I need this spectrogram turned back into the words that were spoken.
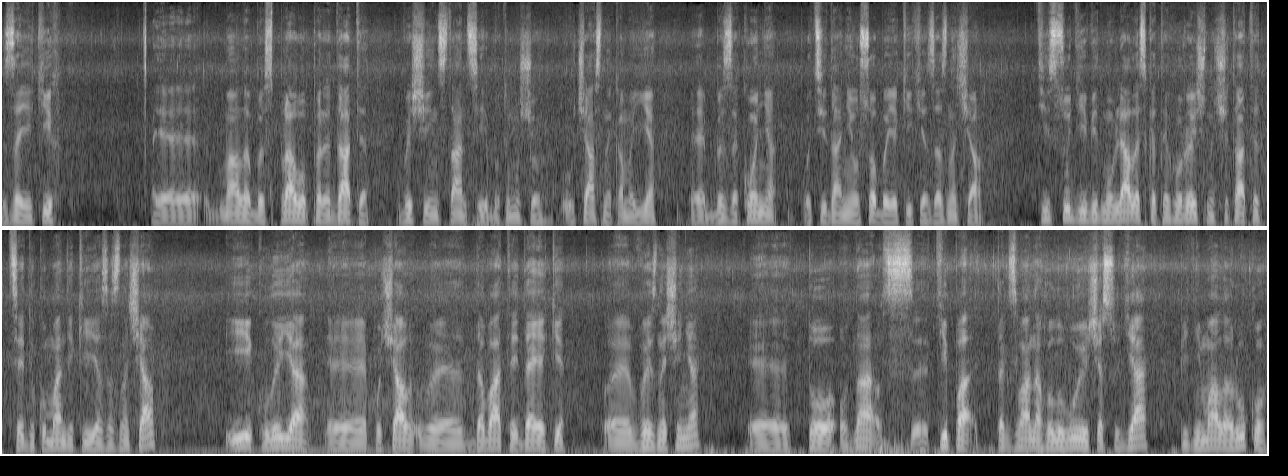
за яких е, мали би справу передати вищій інстанції, бо тому що учасниками є е, беззаконня оці дані особи, яких я зазначав. Ті судді відмовлялись категорично читати цей документ, який я зазначав. І коли я почав давати деякі визначення, то одна з типа так звана головуюча суддя піднімала руку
